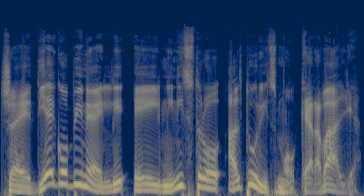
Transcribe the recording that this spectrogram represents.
C'è Diego Binelli e il ministro al turismo Caravaglia.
